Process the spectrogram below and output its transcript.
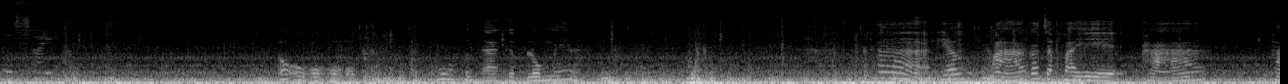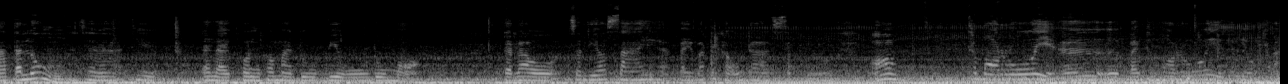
ไม่ใส่ โอ้โอ้โอ้โอ้โอ้โอ้คุณตาเกือบล้มแม่น่ถ้าเลี้ยวขวาก็จะไปผาผาตะลุ่งใช่ไหมคะที่หลายๆคนเข้ามาดูวิวดูหมอกแต่เราจะเลี้ยวซ้ายค่ะไปวัดเขาดาสะพวงอ๋อทมอโรยเออเออไปทมอโรยจะเลี้ยวขวา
